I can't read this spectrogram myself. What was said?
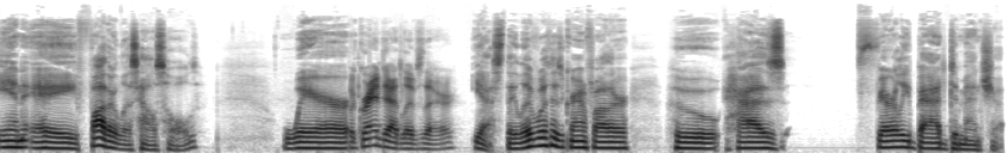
in a fatherless household, where but granddad lives there. yes, they live with his grandfather who has fairly bad dementia.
